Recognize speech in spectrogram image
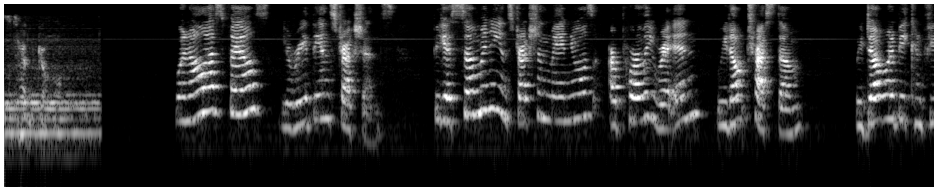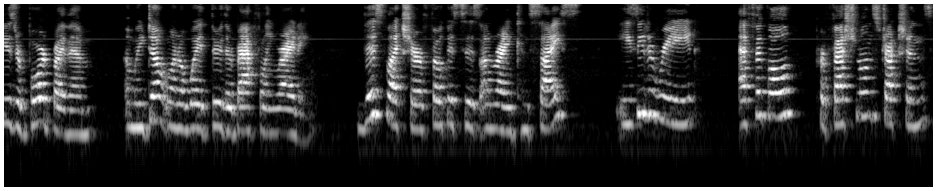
It's time to go home. When all else fails, you read the instructions. Because so many instruction manuals are poorly written, we don't trust them, we don't want to be confused or bored by them, and we don't want to wade through their baffling writing. This lecture focuses on writing concise, easy to read, ethical, professional instructions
